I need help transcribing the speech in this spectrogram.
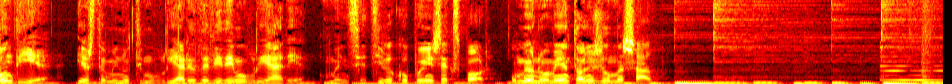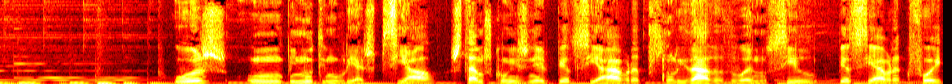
Bom dia, este é o Minuto Imobiliário da Vida Imobiliária, uma iniciativa que apoia em Gexpor. O meu nome é António Gil Machado. Hoje, um Minuto Imobiliário especial. Estamos com o engenheiro Pedro Seabra, personalidade do ano SIL. Pedro Seabra, que foi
